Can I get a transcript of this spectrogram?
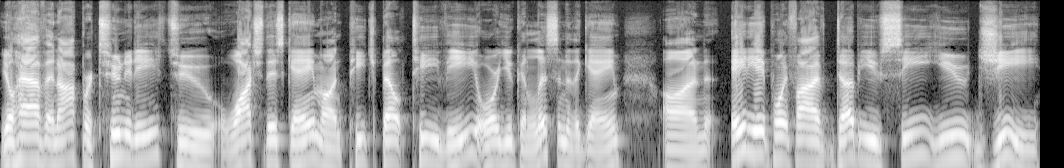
You'll have an opportunity to watch this game on Peach Belt TV, or you can listen to the game on 88.5 WCUG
